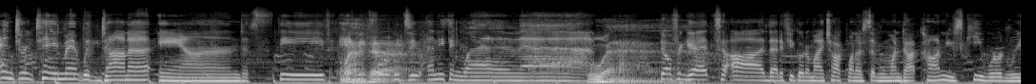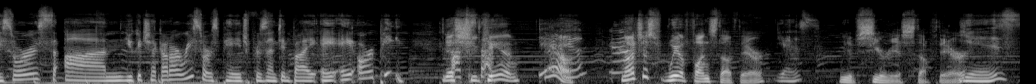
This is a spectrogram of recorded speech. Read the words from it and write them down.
entertainment with Donna and Steve. Hey, before we do anything, well, don't forget uh, that if you go to mytalk1071.com, use keyword resource, um, you could check out our resource page presented by AARP. Yes, you can. Yeah, Yeah. Not just we have fun stuff there. Yes. We have serious stuff there. Yes.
